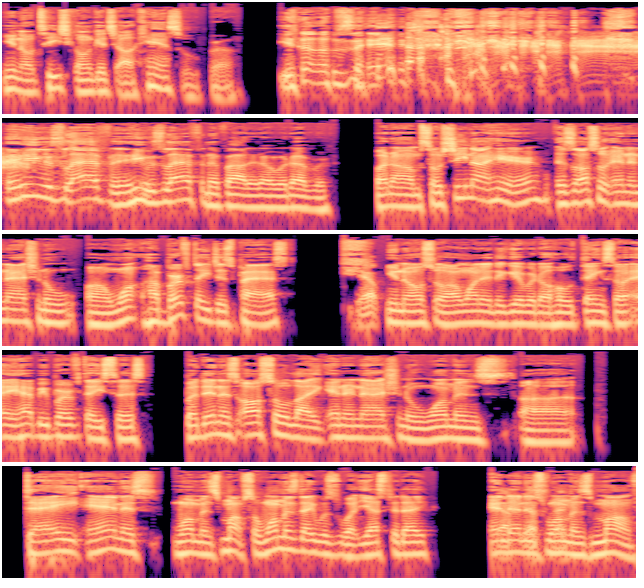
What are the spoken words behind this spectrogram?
you know, Tish gonna get y'all canceled, bro." You know what I'm saying? and he was laughing. He was laughing about it or whatever. But um, so she not here. It's also international. Uh, one, her birthday just passed. Yep. You know, so I wanted to give her the whole thing. So hey, happy birthday, sis. But then it's also like International Women's uh, Day and it's Women's Month. So Women's Day was what yesterday, and Yep, then it's. Women's Month.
